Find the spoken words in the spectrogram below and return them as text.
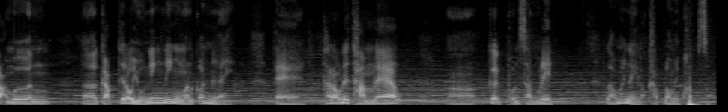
ประเมินเอ่อกับที่เราอยู่นิ่งๆ มันก็เหนื่อย แต่ถ้าเราได้ทำแล้วเเกิดผลสำเร็จ เราไม่เหนื่อยหรอกครับ เรามีความสุข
